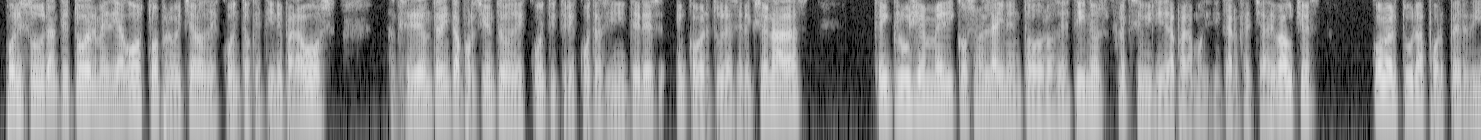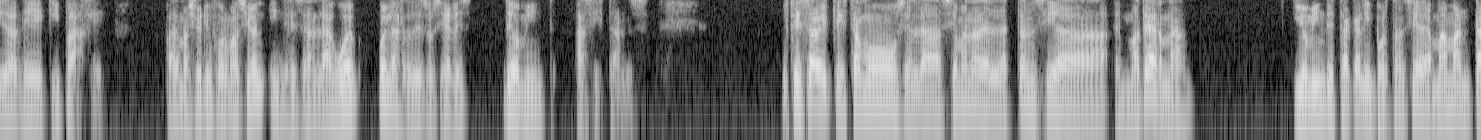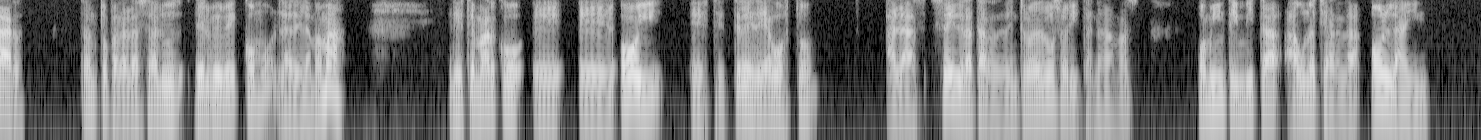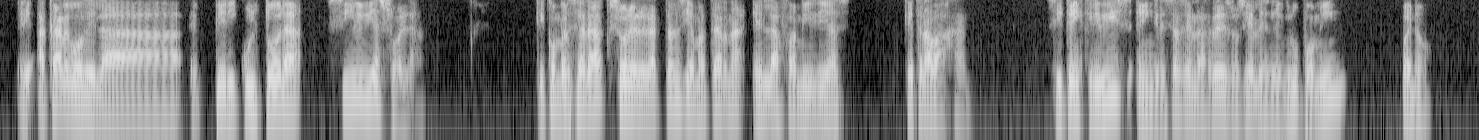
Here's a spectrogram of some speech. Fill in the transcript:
Por eso durante todo el mes de agosto aprovechar los descuentos que tiene para vos. Accede a un 30% de descuento y tres cuotas sin interés en coberturas seleccionadas, que incluyen médicos online en todos los destinos, flexibilidad para modificar fechas de vouchers, coberturas por pérdida de equipaje. Para mayor información, ingresa en la web o en las redes sociales de Omint Assistance. Usted sabe que estamos en la semana de la lactancia materna y Omint destaca la importancia de amamantar tanto para la salud del bebé como la de la mamá. En este marco, eh, hoy, este 3 de agosto, a las 6 de la tarde, dentro de dos horitas nada más, OMIN te invita a una charla online eh, a cargo de la eh, pericultora Silvia Sola, que conversará sobre la lactancia materna en las familias que trabajan. Si te inscribís e ingresás en las redes sociales del grupo MIN, bueno,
